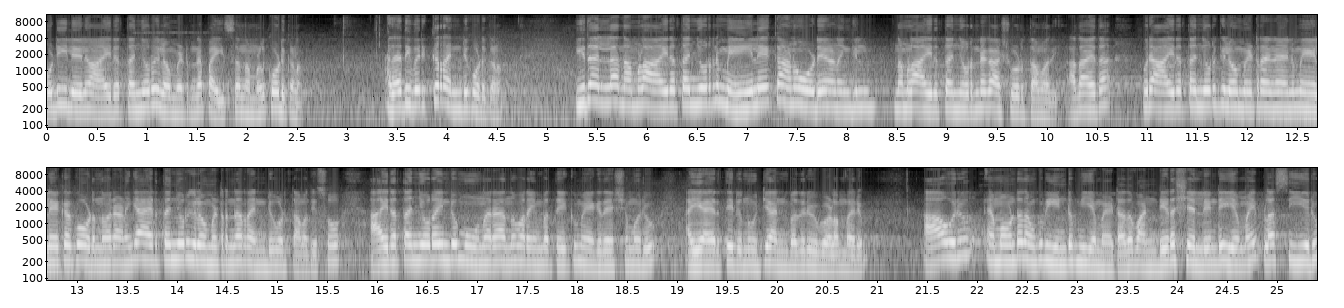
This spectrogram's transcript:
ഓടിയില്ലെങ്കിലും ആയിരത്തഞ്ഞൂറ് കിലോമീറ്ററിന്റെ പൈസ നമ്മൾ കൊടുക്കണം. അതായത് ഇവർക്ക് റെന്റ് കൊടുക്കണം. ഇതല്ല നമ്മൾ ആയിരത്തഞ്ഞൂറിന് മേലേക്കാണ് ഓടുകയാണെങ്കിൽ നമ്മൾ ആയിരത്തഞ്ഞൂറിന്റെ കാശ് കൊടുത്താൽ മതി. അതായത് ഒരു ആയിരത്തഞ്ഞൂറ് കിലോമീറ്റർ അതിന് മേലേക്കൊക്കെ ഓടുന്നവരാണെങ്കിൽ ആയിരത്തഞ്ഞൂറ് കിലോമീറ്ററിന്റെ റെന്റ് കൊടുത്താൽ മതി. സോ ആയിരത്തഞ്ഞൂറ് ഇന്റു മൂന്നര എന്ന് പറയുമ്പോഴത്തേക്കും ഏകദേശം ഒരു അയ്യായിരത്തി ഇരുന്നൂറ്റി അൻപത് രൂപയോളം വരും. ആ ഒരു എമൗണ്ട് നമുക്ക് വീണ്ടും ഇ എം ഐ ആയിട്ട് അത് വണ്ടിയുടെ ഷെല്ലിന്റെ ഇ എം ഐ പ്ലസ് ഈ ഒരു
